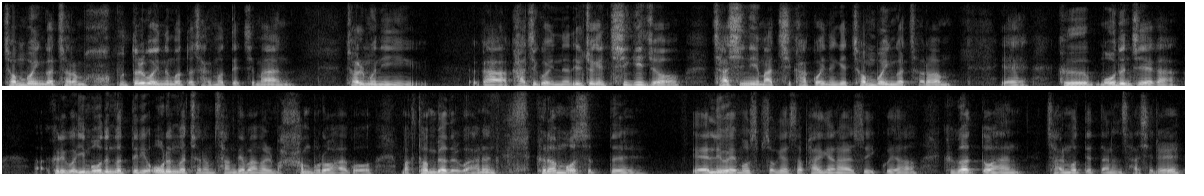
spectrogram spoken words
전부인 것처럼 막 붙들고 있는 것도 잘못됐지만 젊은이가 가지고 있는 일종의 치기죠. 자신이 마치 갖고 있는 게 전부인 것처럼 예, 그 모든 지혜가 그리고 이 모든 것들이 옳은 것처럼 상대방을 막 함부로 하고 막 덤벼들고 하는 그런 모습들 엘리오의 모습 속에서 발견할 수 있고요. 그것 또한 잘못됐다는 사실을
